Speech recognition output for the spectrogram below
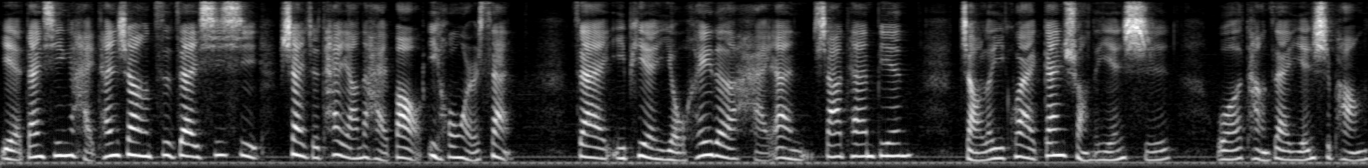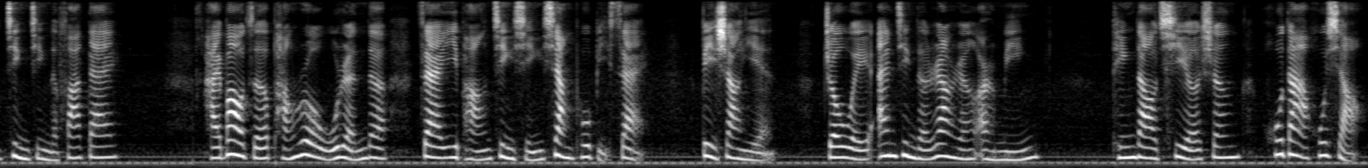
也担心海滩上自在嬉戏、晒着太阳的海豹一哄而散。在一片黝黑的海岸沙滩边，找了一块干爽的岩石。我躺在岩石旁，静静的发呆。海豹则旁若无人的在一旁进行相扑比赛。闭上眼，周围安静的让人耳鸣，听到企鹅声忽大忽小，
